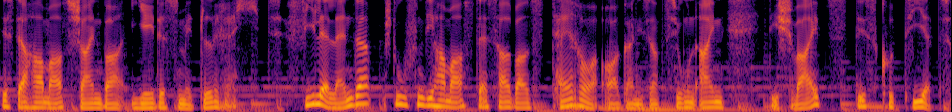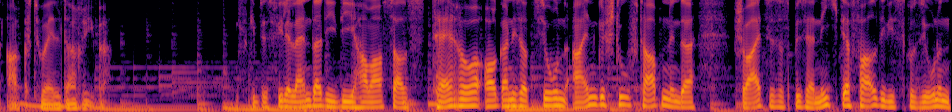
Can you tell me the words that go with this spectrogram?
ist der Hamas scheinbar jedes Mittel recht. Viele Länder stufen die Hamas deshalb als Terrororganisation ein. Die Schweiz diskutiert aktuell darüber. Jetzt gibt es viele Länder, die die Hamas als Terrororganisation eingestuft haben. In der Schweiz ist das bisher nicht der Fall. Die Diskussionen,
